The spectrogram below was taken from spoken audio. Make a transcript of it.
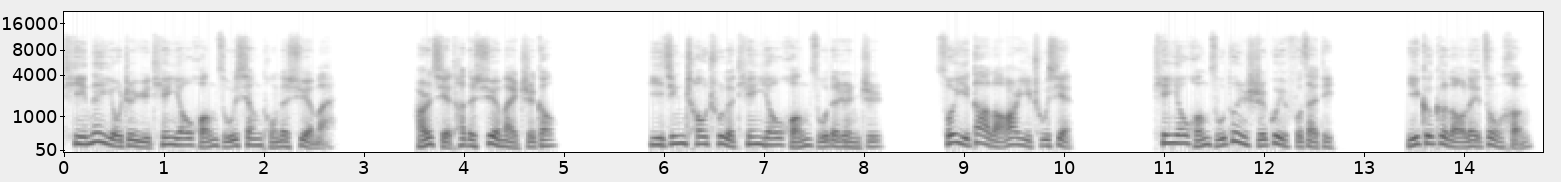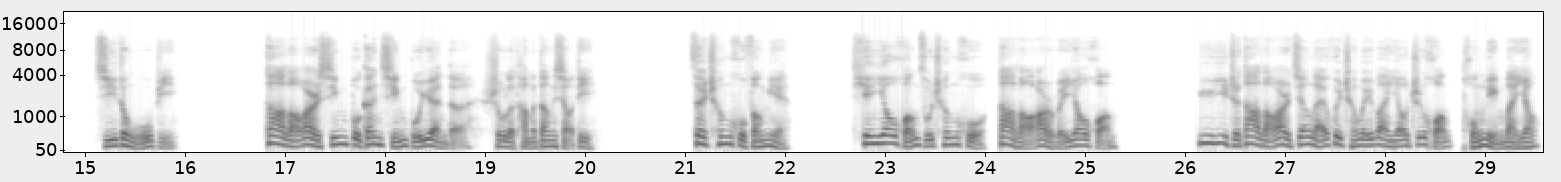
体内有着与天妖皇族相同的血脉，而且他的血脉之高，已经超出了天妖皇族的认知。所以大老二一出现，天妖皇族顿时跪伏在地，一个个老泪纵横，激动无比。大老二心不甘情不愿的收了他们当小弟。在称呼方面，天妖皇族称呼大老二为妖皇，寓意着大老二将来会成为万妖之皇，统领万妖。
